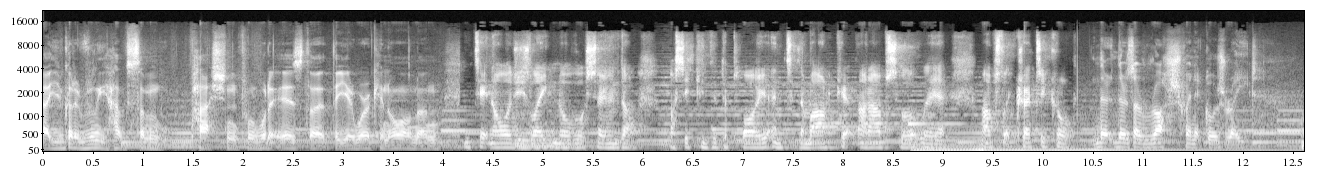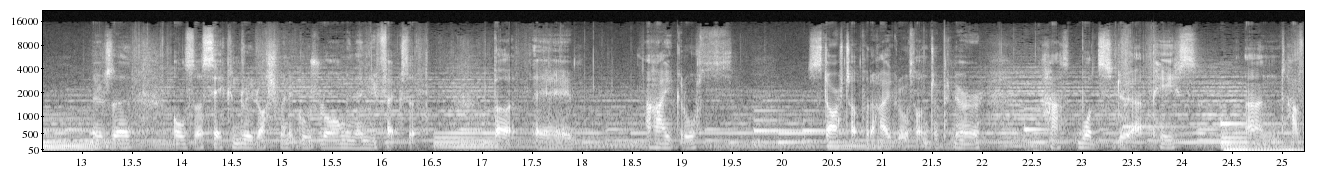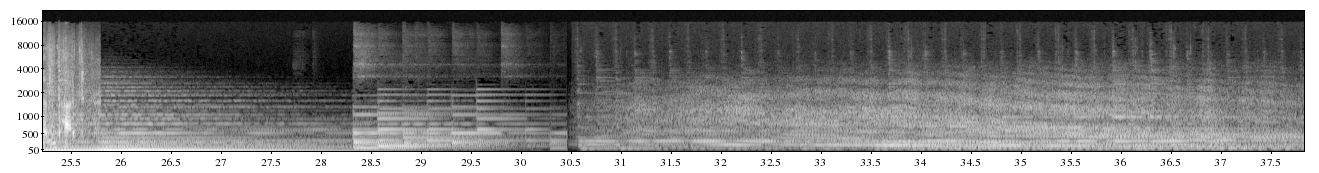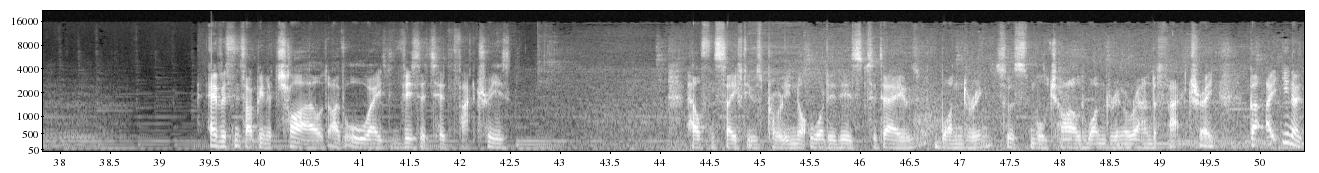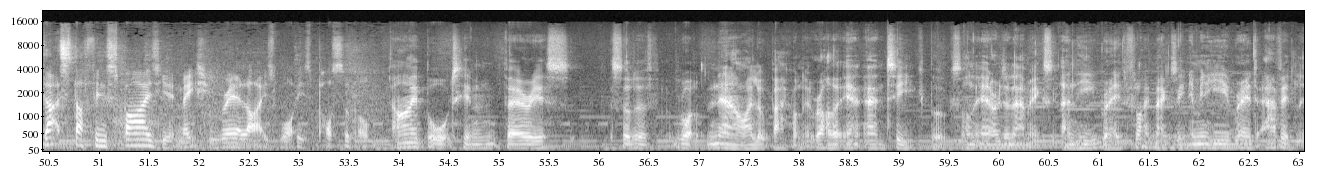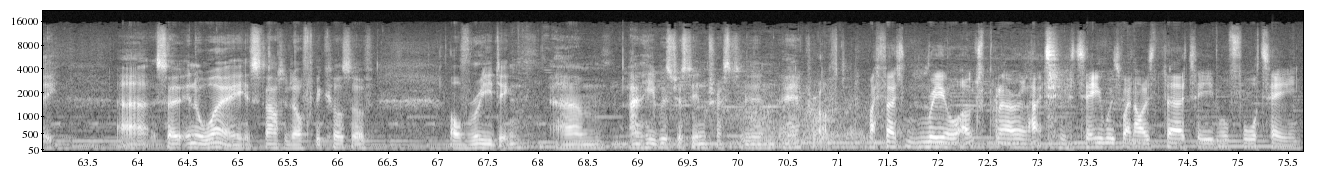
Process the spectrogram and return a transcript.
uh, you've got to really have some passion for what it is that, that you're working on. And Technologies like Novosound are, are seeking to deploy into the market are absolutely, absolutely critical. There, there's a rush when it goes right. There's a, also a secondary rush when it goes wrong and then you fix it. But uh, high growth startup or a high growth entrepreneur has, wants to do it at pace and have impact. Ever since I've been a child, I've always visited factories. Health and safety was probably not what it is today. I was wandering, sort of small child wandering around a factory. But you know, that stuff inspires you. It makes you realise what is possible. I bought him various sort of what now I look back on it rather antique books on aerodynamics, and he read Flight Magazine. I mean, he read avidly. Uh, so in a way, it started off because of of reading, um, and he was just interested in aircraft. My first real entrepreneurial activity was when I was 13 or 14.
